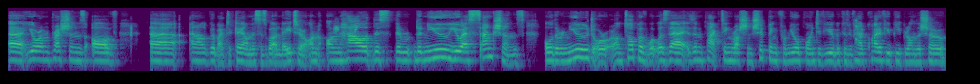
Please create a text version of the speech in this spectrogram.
uh, your impressions of, uh, and I'll go back to Clay on this as well later, on on how this the the new U.S. sanctions or the renewed or on top of what was there is impacting Russian shipping from your point of view, because we've had quite a few people on the show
